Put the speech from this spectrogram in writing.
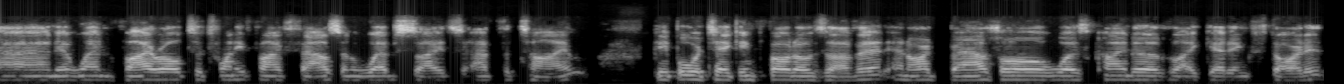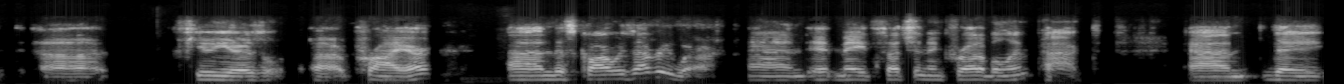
and it went viral to 25,000 websites at the time people were taking photos of it, and Art Basel was kind of like getting started uh, a few years uh, prior, and this car was everywhere, and it made such an incredible impact. And they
